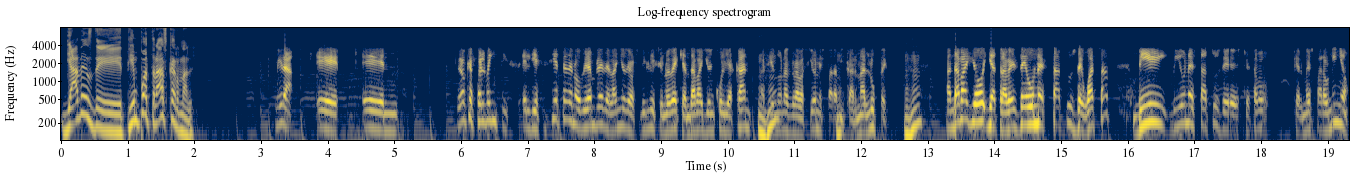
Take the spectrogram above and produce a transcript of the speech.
ya desde tiempo atrás, carnal. Mira, eh, creo que fue el, 20 el 17 de noviembre del año de 2019 que andaba yo en Culiacán haciendo unas grabaciones para mi carnal Lupe. Andaba yo y a través de un estatus de WhatsApp vi, vi un estatus de que estaba mes para un niño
